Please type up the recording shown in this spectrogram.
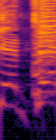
get down.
